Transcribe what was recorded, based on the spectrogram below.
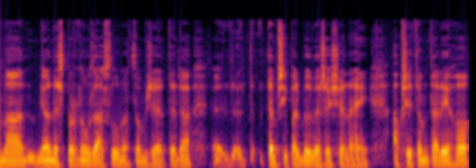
má, měl nespornou zásluhu na tom, že teda eh, ten případ byl vyřešený a přitom tady ho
